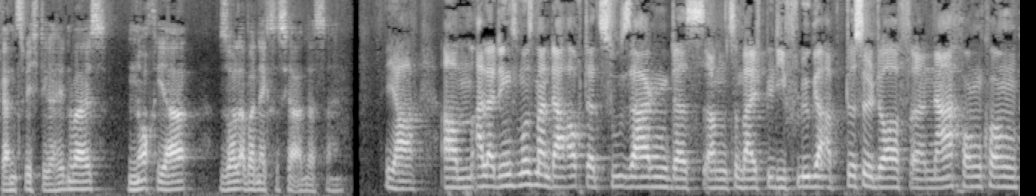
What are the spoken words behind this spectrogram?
Ganz wichtiger Hinweis. Noch ja, soll aber nächstes Jahr anders sein. Ja, ähm, allerdings muss man da auch dazu sagen, dass ähm, zum Beispiel die Flüge ab Düsseldorf äh, nach Hongkong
